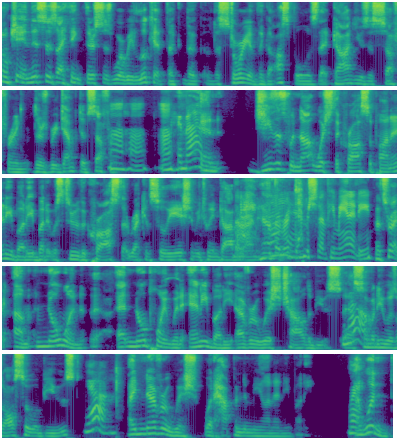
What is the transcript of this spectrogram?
okay, and this is I think this is where we look at the, the the story of the gospel is that God uses suffering. There's redemptive suffering, Mhm, mhm. Amen. and Jesus would not wish the cross upon anybody, but it was through the cross that reconciliation between God and man The redemption of humanity. That's right. Um, no one, at no point would anybody ever wish child abuse. No. As somebody who was also abused, yeah. I'd never wish what happened to me on anybody. Right. I wouldn't.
